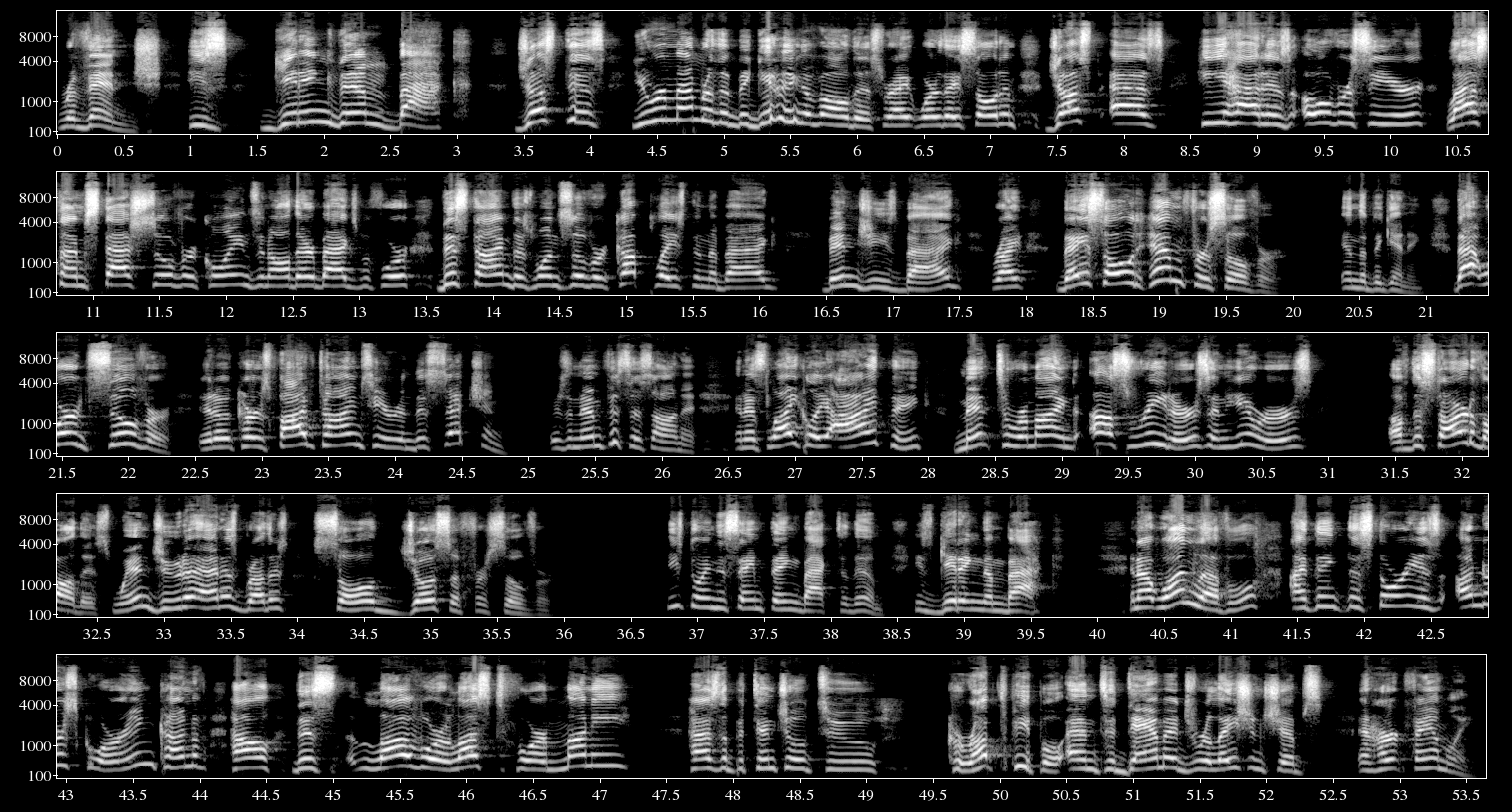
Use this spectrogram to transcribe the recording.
Revenge. He's getting them back. Just as you remember the beginning of all this, right? Where they sold him. Just as he had his overseer last time stashed silver coins in all their bags before. This time there's one silver cup placed in the bag, Benji's bag, right? They sold him for silver in the beginning. That word silver, it occurs five times here in this section. There's an emphasis on it. And it's likely, I think, meant to remind us readers and hearers of the start of all this, when Judah and his brothers sold Joseph for silver. He's doing the same thing back to them. He's getting them back. And at one level, I think this story is underscoring kind of how this love or lust for money has the potential to corrupt people and to damage relationships and hurt family.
